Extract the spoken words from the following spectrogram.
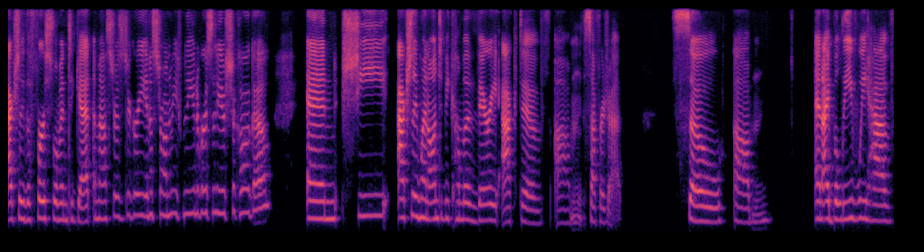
actually the first woman to get a master's degree in astronomy from the University of Chicago. And she actually went on to become a very active um, suffragette. So, um, and I believe we have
